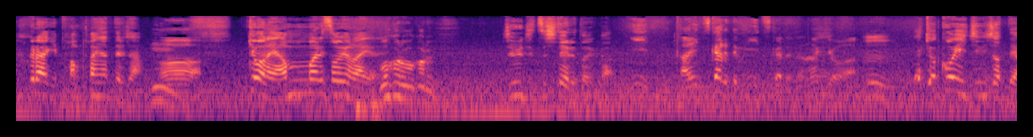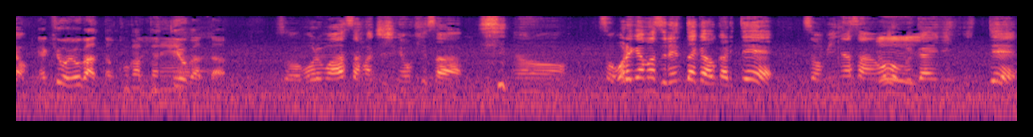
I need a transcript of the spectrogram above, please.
ふくらはぎパンパンになってるじゃん。うん。今日はね、あんまりそういうのないよね。かるわかる。充実しているというか。あ、いい。あい疲れてもいい疲れだな、今日は。うん。で今日濃い一日だったよ。いや、今日よかった。濃かったね行ってよかった。そう、俺も朝8時に起きてさ、あのそう、俺がまずレンタカーを借りて、そう、皆さんを迎えに行って、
